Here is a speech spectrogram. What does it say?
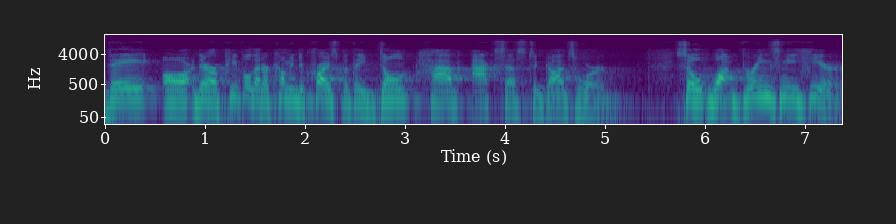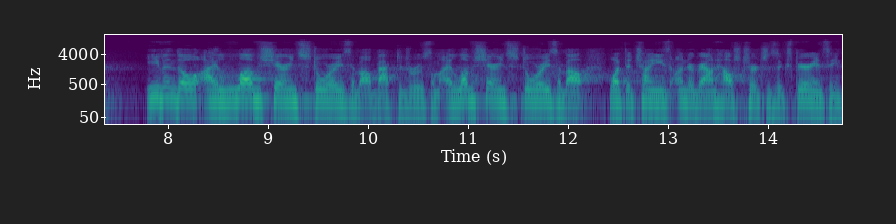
they are, there are people that are coming to Christ, but they don't have access to God's Word. So, what brings me here even though I love sharing stories about Back to Jerusalem, I love sharing stories about what the Chinese underground house church is experiencing,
